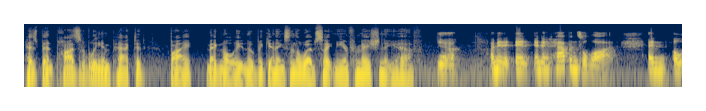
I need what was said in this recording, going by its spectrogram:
has been positively impacted by Magnolia New Beginnings and the website and the information that you have. Yeah. I mean, and, and it happens a lot. And uh,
